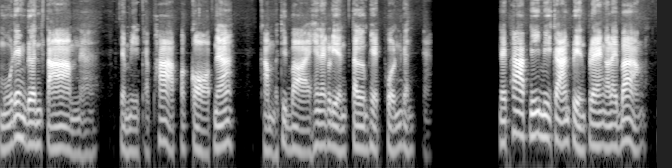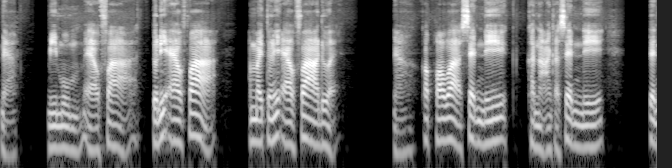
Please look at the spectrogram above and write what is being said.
หมูเด้งเดินตามนะ จะมีแต่ภาพประกอบนะคำอธิบายให้นักเรียนเติมเหตุผลกันนะในภาพนี้มีการเปลี่ยนแปลงอะไรบ้างนะมีมุมแอลฟาตัวนี้แอลฟาทำไมตัวนี้แอลฟาด้วยนะก็เพราะว่าเส้นนี้ขนานกับเส้นนี้ เส้น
